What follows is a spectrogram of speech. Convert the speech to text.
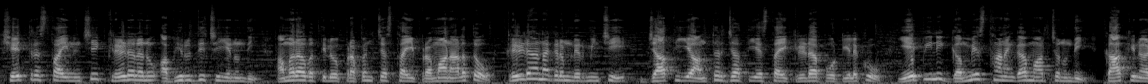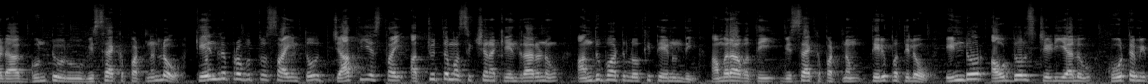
క్షేత్రస్థాయి నుంచి క్రీడలను అభివృద్ధి చేయనుంది. అమరావతి అమరావతిలో ప్రపంచ స్థాయి ప్రమాణాలతో క్రీడానగరం నిర్మించి జాతీయ అంతర్జాతీయ స్థాయి క్రీడా పోటీలకు ఏపీని గమ్యస్థానంగా మార్చనుంది. కాకినాడ గుంటూరు విశాఖపట్నంలో కేంద్ర ప్రభుత్వ సాయంతో జాతీయ స్థాయి అత్యుత్తమ శిక్షణ కేంద్రాలను అందుబాటులోకి తేనుంది. అమరావతి విశాఖపట్నం తిరుపతిలో ఇండోర్ అవుట్డోర్ స్టేడియాలు కూటమి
